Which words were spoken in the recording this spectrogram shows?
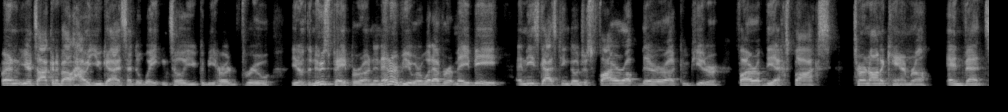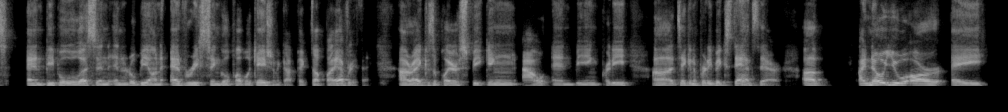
when you're talking about how you guys had to wait until you could be heard through, you know, the newspaper and an interview or whatever it may be, and these guys can go just fire up their uh, computer, fire up the Xbox, turn on a camera, and vent and people will listen and it'll be on every single publication it got picked up by everything all right because the player's speaking out and being pretty uh taking a pretty big stance there uh i know you are a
